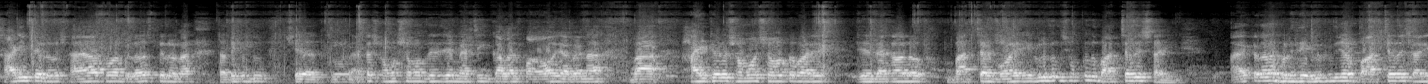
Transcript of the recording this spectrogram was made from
শাড়ি পেল, সায়া অথবা ব্লাউজ পেল না, তাতে কিন্তু সে একটা সমস্যার মধ্যে যে ম্যাচিং কালার পাওয়া যাবে না, বা হাইটেরও সমস্যা হতে পারে। যে দেখা হলো বাচ্চার বয় এগুলো কিন্তু সব কিন্তু বাচ্চাদের শাড়ি। আরেকটা কথা বলি যে, এগুলো কিন্তু সব বাচ্চাদের শাড়ি,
